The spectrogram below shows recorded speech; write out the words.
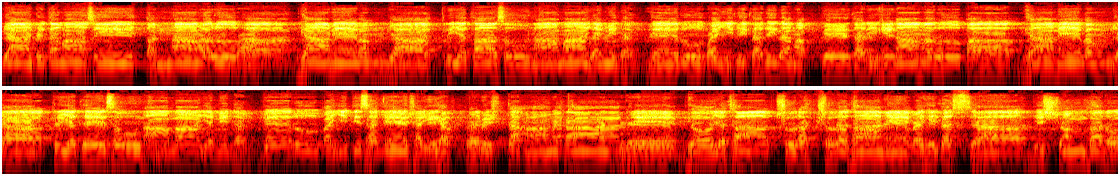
व्याकृतमासीत् तन्नामरूपाभ्यामेवं व्याक्रियतासौ नामायमिदग्ने रूप इति नामरूपाभ्यामेवं व्याक्रियते सौ नामायमिदग्ने रूप इति स इह प्रविष्ट आनकाग्रेभ्यो यथाक्षुरक्षुरधानेव हि तस्याद्विश्वम्भरो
